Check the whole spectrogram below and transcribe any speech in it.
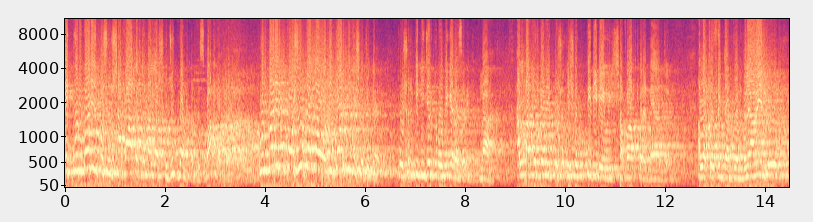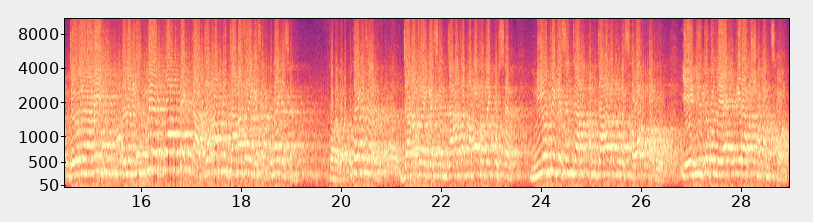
এই কুরবানির পশু সাফাতের জন্য আল্লাহ সুযোগ দান করবে। বলেন। কুরবানির পশুকে আল্লাহ অধিকার দিবে সুযোগে। পশুর কি নিজের কোনো অধিকার আছে নাকি? না। আল্লাহ কুরবানির পশুকে শক্তি দিবে ওই সাফাত করে নেয়ার জন্য। আল্লাহ তৌফিক দান করুন। বলে আমিন। জোরে বলেন আমিন। তাহলে মুকমিনের প্রত্যেক কাজ যেমন আপনি জানাজায় গেছেন, কোথায় গেছেন? কথা বলা, কোথায় গেছেন? জানাজায় গেছেন, জানাজার নামাজ আদায় করছেন। নিয়তে গেছেন যে আমি জানাজা করলে সওয়াব পাবো। এই নিয়তে করলে এক কেরাত সমান সওয়াব।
